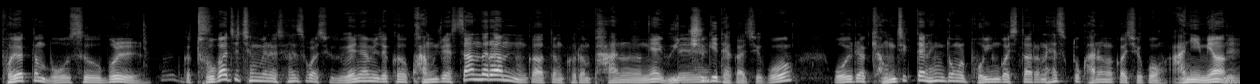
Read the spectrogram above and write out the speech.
보였던 모습을 그러니까 두 가지 측면에서 해석할 수 있어요. 왜냐하면 이제 그 광주의 싸늘한 그 어떤 그런 반응에 위축이 네. 돼가지고 오히려 경직된 행동을 보인 것이다라는 해석도 가능할 것이고 아니면 네.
